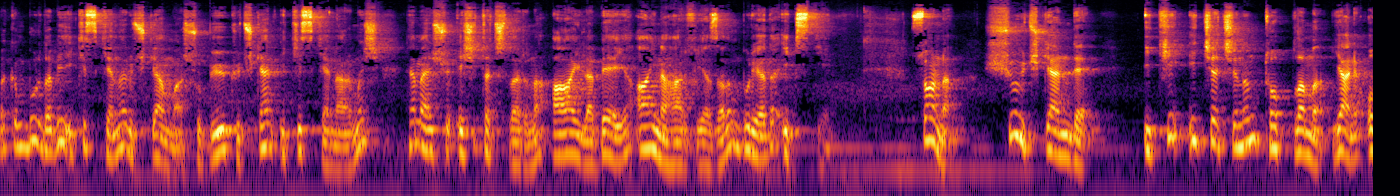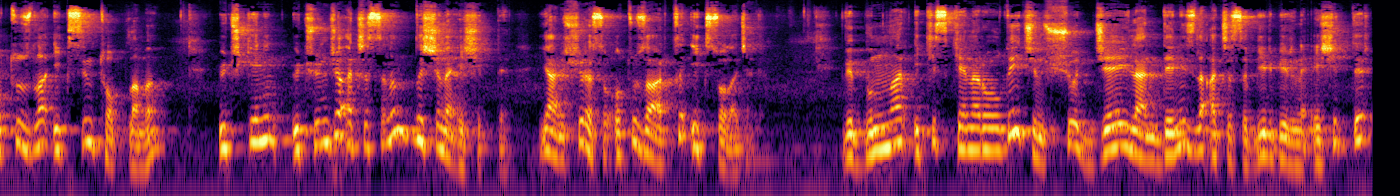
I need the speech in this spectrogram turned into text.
Bakın burada bir ikiz kenar üçgen var. Şu büyük üçgen ikiz kenarmış. Hemen şu eşit açılarına A ile B'ye aynı harfi yazalım. Buraya da X diyelim. Sonra şu üçgende iki iç açının toplamı yani 30 ile X'in toplamı üçgenin üçüncü açısının dışına eşitti. Yani şurası 30 artı X olacak. Ve bunlar ikiz kenar olduğu için şu C ile denizle açısı birbirine eşittir.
